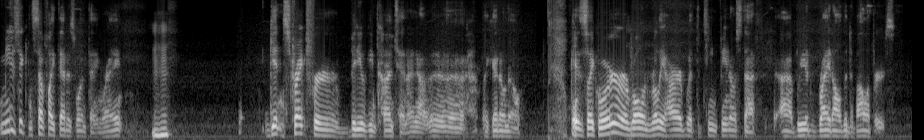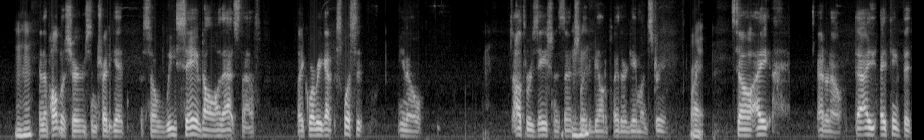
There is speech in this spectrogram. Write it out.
music and stuff like that is one thing, right? Mm-hmm. Getting striked for video game content, I know. Uh, like I don't know, because like when we were rolling really hard with the Team Pheno stuff, uh, we would write all the developers hmm and the publishers and try to get. So we saved all of that stuff, like where we got explicit, you know, authorization essentially Mhm. to be able to play their game on stream. Right. So I, I don't know. I I think that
